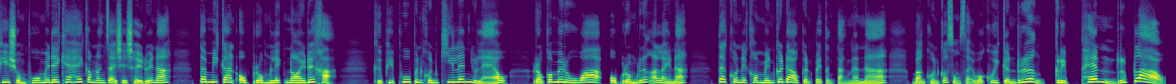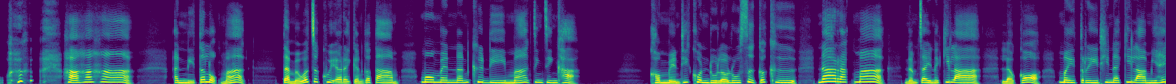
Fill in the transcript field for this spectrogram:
พี่ชมพู่ไม่ได้แค่ให้กำลังใจเฉยๆด้วยนะ แต่มีการอบรมเล็กน้อยด้วยค่ะ คือพี่ผู้เป็นคนขี้เล่นอยู่แล้ว เราก็ไม่รู้ว่าอบรมเรื่องอะไรนะ แต่คนในคอมเมนต์ก็เดากันไปต่างๆนานาบางคนก็สงสัยว่าคุยกันเรื่องกริปเพนหรือเปล่าฮ่าฮ่าฮ่าอันนี้ตลกมาก แต่ไม่ว่าจะคุยอะไรกันก็ตาม โมเมนต์นั้นคือดีมากจริง ๆ ค่ะ คอมเมนต์ที่คนดูแล้วรู้สึกก็คือ น่ารักมาก น้ำใจนักกีฬา แล้วก็ไมตรีที่นักกีฬามีให้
